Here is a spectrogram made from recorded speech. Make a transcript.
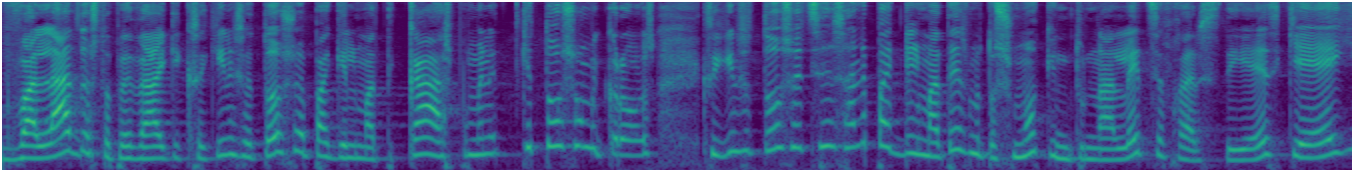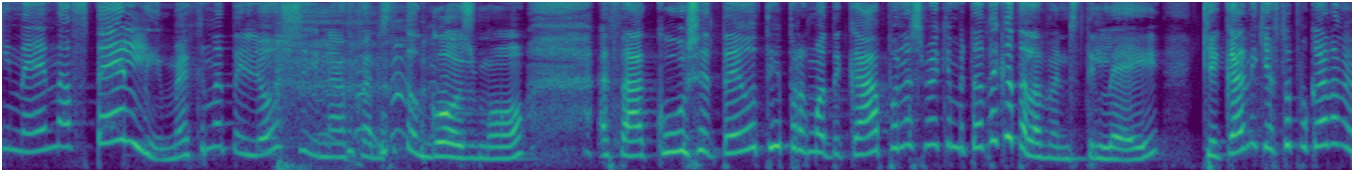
ε, βαλάντος το παιδάκι, ξεκίνησε τόσο επαγγελματικά, ας πούμε, είναι και τόσο μικρός. Ξεκίνησε τόσο έτσι, σαν επαγγελματίας με το smoking του να λέει τις ευχαριστίες και έγινε ένα φτέλι. Μέχρι να τελειώσει να ευχαριστεί τον κόσμο, ε, θα ακούσετε ότι πραγματικά από ένα σημείο και μετά δεν καταλαβαίνεις τι λέει και κάνει και αυτό που κάναμε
